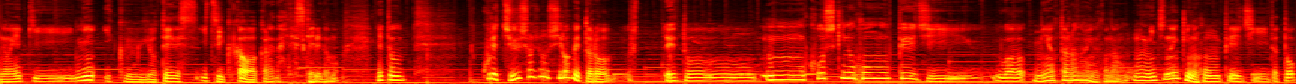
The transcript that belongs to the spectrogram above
の駅に行く予定です。いつ行くかはわからないですけれども。えっとこれ駐車場調べたらえっとうん公式のホームページは見当たらないのかな？道の駅のホームページだと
